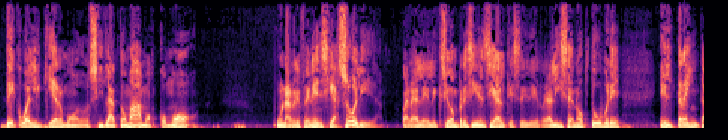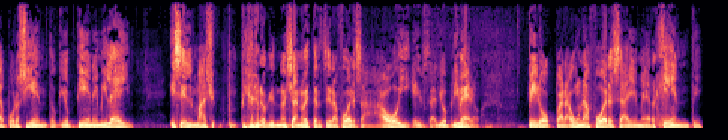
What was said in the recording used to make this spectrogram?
De cualquier modo, si la tomamos como una referencia sólida para la elección presidencial que se realiza en octubre, el 30% que obtiene mi ley es el mayor, primero que ya no es tercera fuerza, a hoy salió primero, pero para una fuerza emergente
